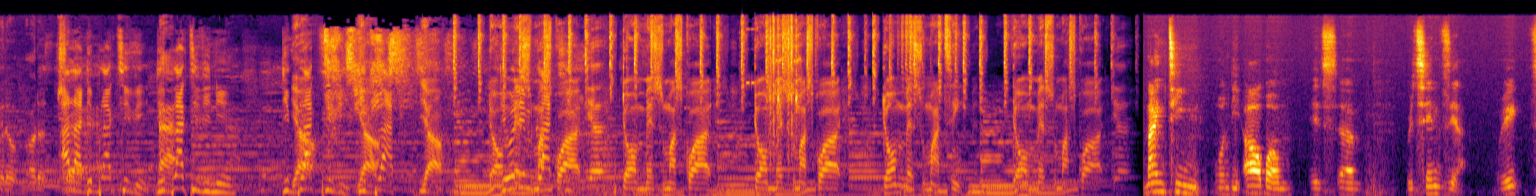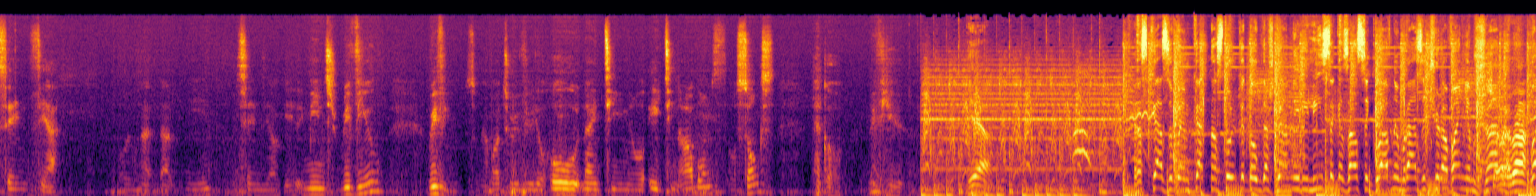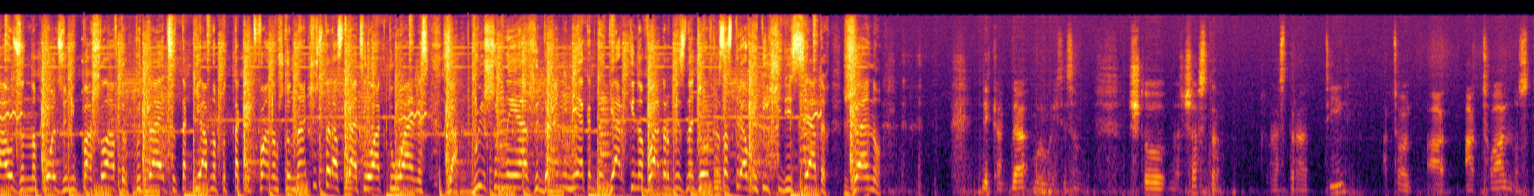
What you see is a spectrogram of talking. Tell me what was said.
with the other I like the Black TV. The Ah. Black TV ni. The Yo, Black TV. The yo, Black. yo. The Don't only mess with my black squad. Yeah. Don't mess with my squad. Don't mess with my squad. Don't mess with my team. Don't mess with my squad. Yeah. 19 on the album is um, Recenzia. Recenzia. What does that, that mean? Recenzia. Okay, it means review. Review. So we're about to review the whole 19 or 18 albums or songs. Let's go. Review. Рассказываем, как настолько долгожданный релиз оказался главным разочарованием жанра. Пауза на пользу не пошла, автор пытается так явно подтакать фанам, что начисто растратила актуальность. Завышенные ожидания, некогда яркий новатор безнадежно застрял в 2010-х. Жаль, но Никогда, ой, сам, что часто растратил актуаль, а- актуальность.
